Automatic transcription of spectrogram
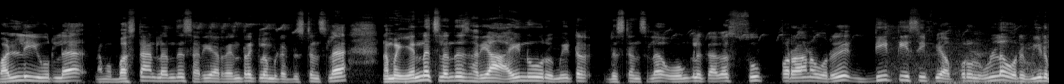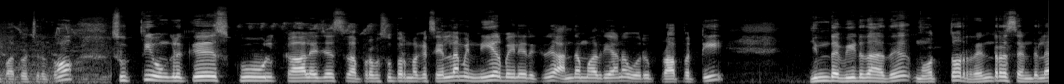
வள்ளியூரில் நம்ம பஸ் ஸ்டாண்ட்லேருந்து சரியாக ரெண்டரை கிலோமீட்டர் டிஸ்டன்ஸில் நம்ம என்ஹெச்லேருந்து சரியாக ஐநூறு மீட்டர் டிஸ்டன்ஸில் உங்களுக்காக சூப்பரான ஒரு டிடிசிபி அப்ரூவல் உள்ள ஒரு வீடு பார்த்து வச்சுருக்கோம். சுற்றி உங்களுக்கு ஸ்கூல் காலேஜஸ் அப்புறம் சூப்பர் மார்க்கெட்ஸ் எல்லாமே நியர்பைலே இருக்குது. அந்த மாதிரியான ஒரு ப்ராப்பர்ட்டி இந்த வீடு தான் அது. மொத்தம் ரெண்டரை சென்டில்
